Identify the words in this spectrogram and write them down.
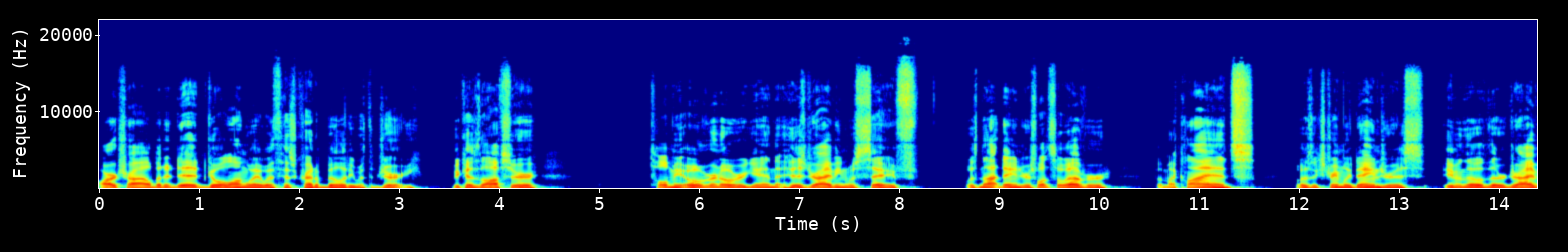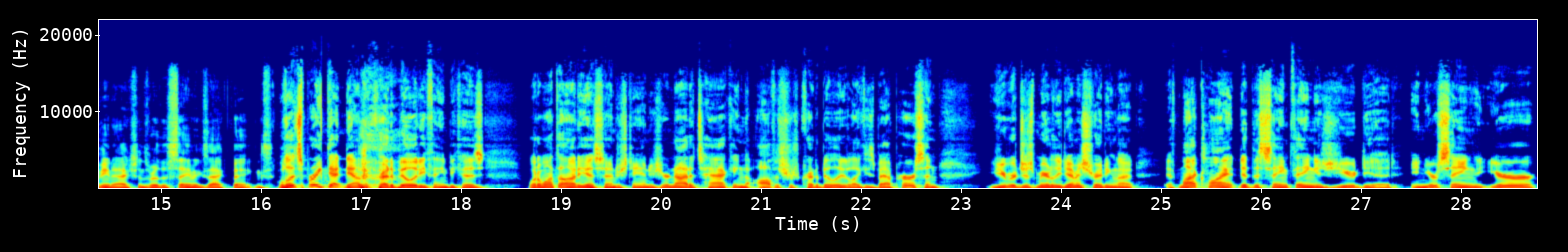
our trial, but it did go a long way with his credibility with the jury because the officer told me over and over again that his driving was safe, was not dangerous whatsoever, but my client's was extremely dangerous, even though their driving actions were the same exact things. Well, let's break that down the credibility thing because what I want the audience to understand is you're not attacking the officer's credibility like he's a bad person. You were just merely demonstrating that if my client did the same thing as you did, and you're saying that your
